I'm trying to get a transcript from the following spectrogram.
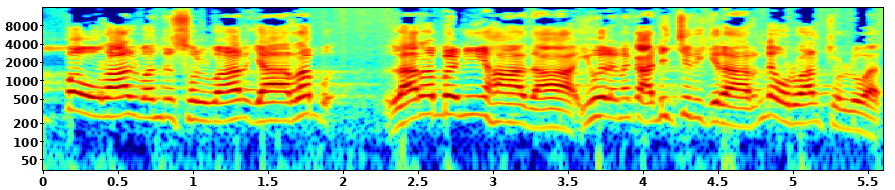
அப்போ ஒரு ஆள் வந்து சொல்வார் யார் ரப் லரபனி ஹாதா இவர் எனக்கு அடிச்சிருக்கிறாருன்னு ஒரு வாரம் சொல்லுவார்.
